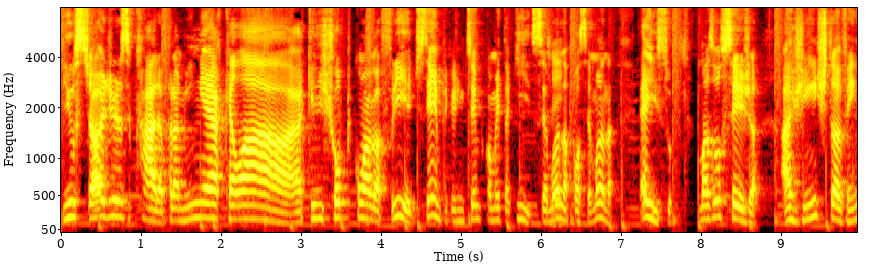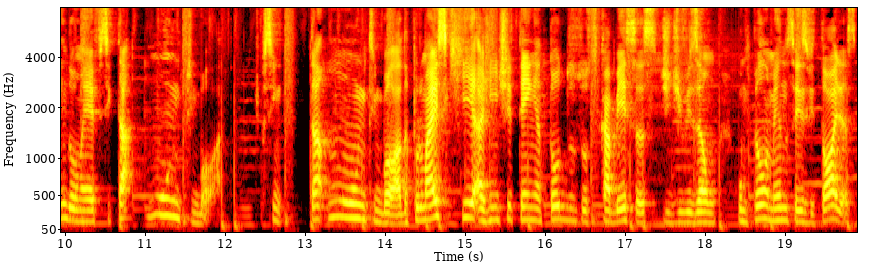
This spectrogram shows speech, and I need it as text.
E os Chargers, cara, para mim é aquela aquele chopp com água fria de sempre, que a gente sempre comenta aqui, semana após semana. É isso. Mas ou seja, a gente tá vendo uma AFC que tá muito embolada. Tipo assim, tá muito embolada. Por mais que a gente tenha todos os cabeças de divisão com pelo menos seis vitórias,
